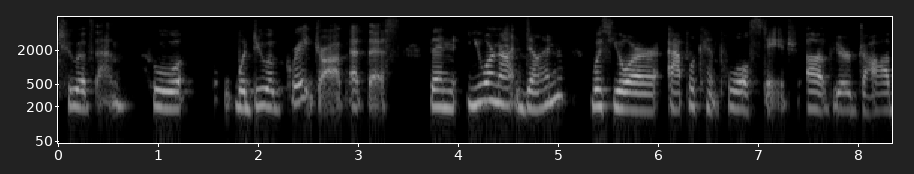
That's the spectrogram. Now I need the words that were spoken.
two of them who would do a great job at this, then you are not done with your applicant pool stage of your job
